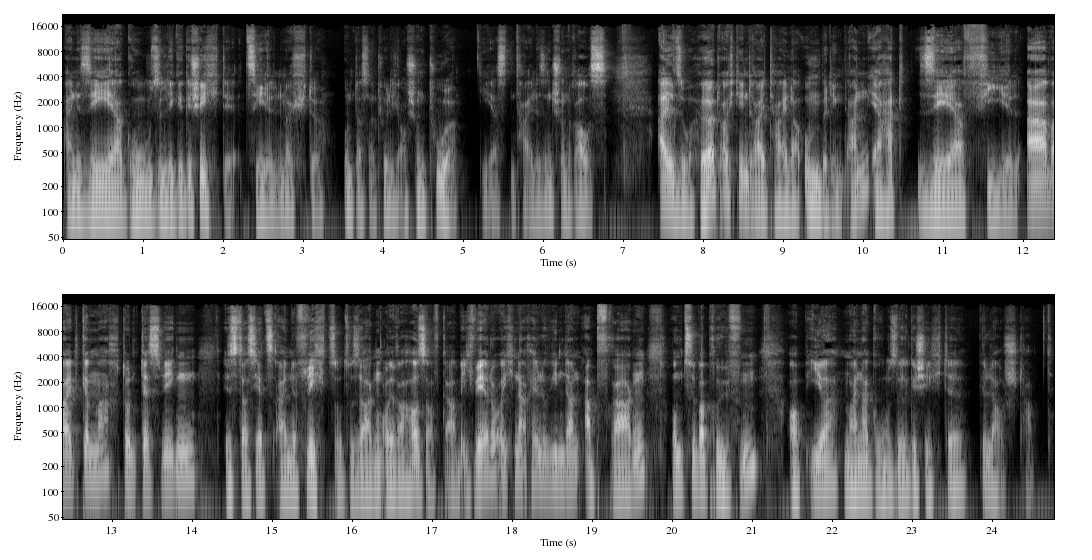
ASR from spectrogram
eine sehr gruselige Geschichte erzählen möchte. Und das natürlich auch schon tue. Die ersten Teile sind schon raus. Also hört euch den Dreiteiler unbedingt an. Er hat sehr viel Arbeit gemacht und deswegen ist das jetzt eine Pflicht, sozusagen eure Hausaufgabe. Ich werde euch nach Halloween dann abfragen, um zu überprüfen, ob ihr meiner Gruselgeschichte gelauscht habt.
